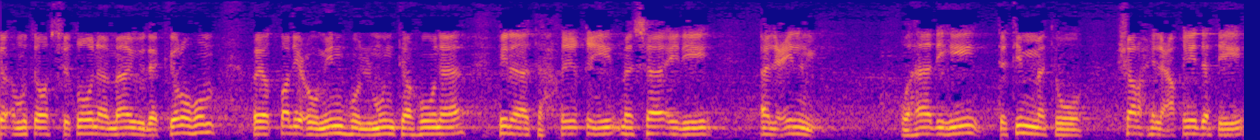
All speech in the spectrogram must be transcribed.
المتوسطون ما يذكرهم فيطلع منه المنتهون إلى تحقيق مسائل العلم. وهذه تتمة شرح العقيدة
